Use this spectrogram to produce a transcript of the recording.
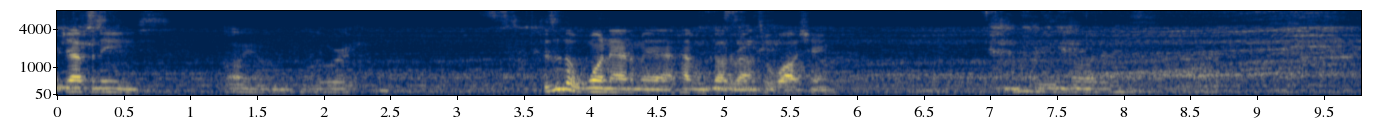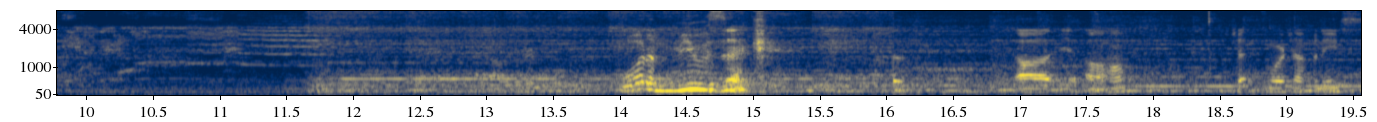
Japanese. Oh yeah, that'll work. This is the one anime I haven't got around to watching. What a music! uh, yeah, uh huh. Ja more Japanese.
